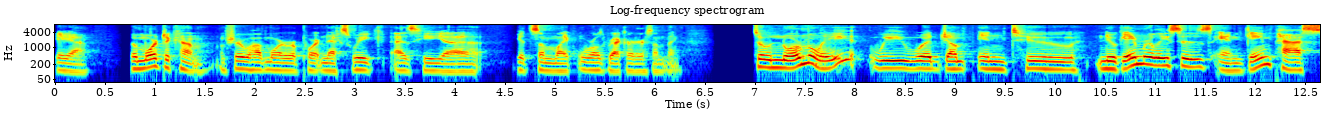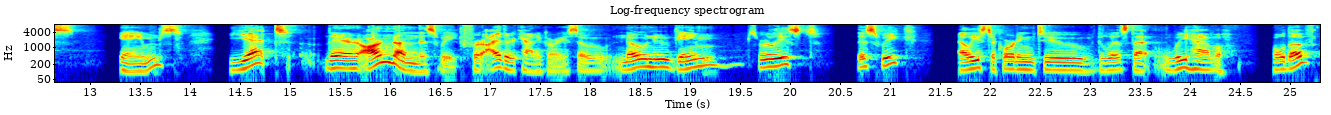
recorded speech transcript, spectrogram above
Yeah, yeah. But more to come. I'm sure we'll have more to report next week as he uh, gets some like world record or something. So normally we would jump into new game releases and Game Pass games. Yet there are none this week for either category. So no new games released this week, at least according to the list that we have hold of.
